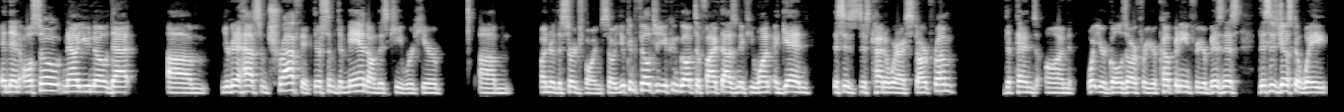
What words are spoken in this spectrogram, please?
And then also now you know that um, you're going to have some traffic. There's some demand on this keyword here um, under the search volume. So you can filter, you can go up to 5,000 if you want. Again, this is just kind of where I start from. Depends on what your goals are for your company and for your business. This is just a way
